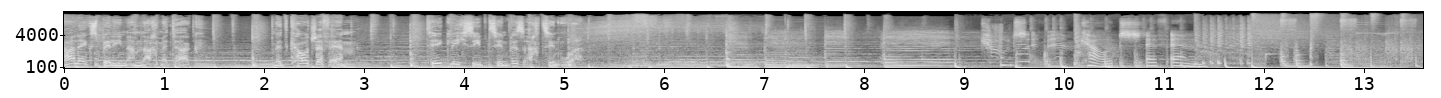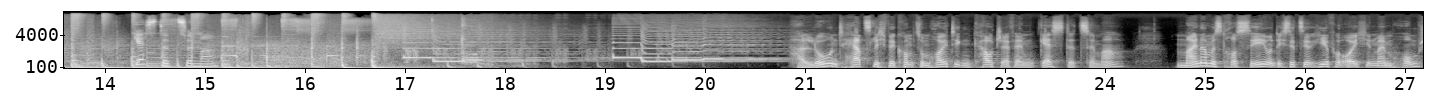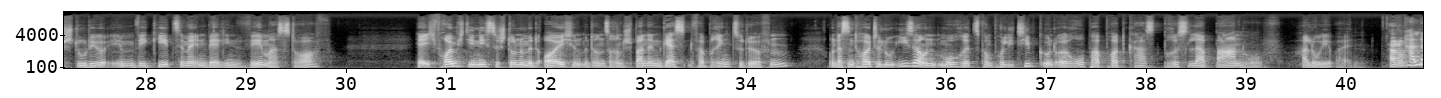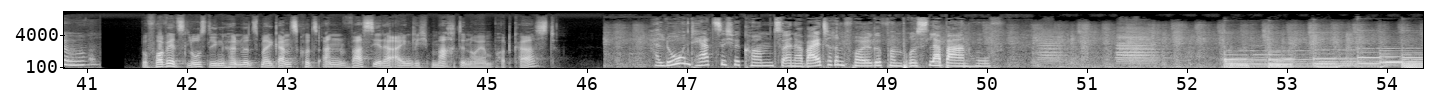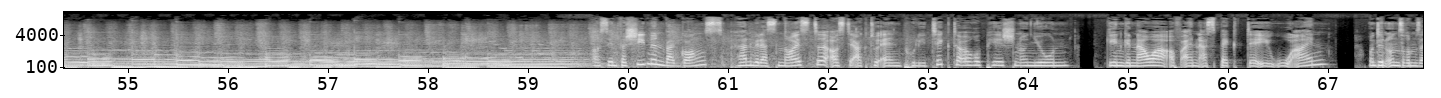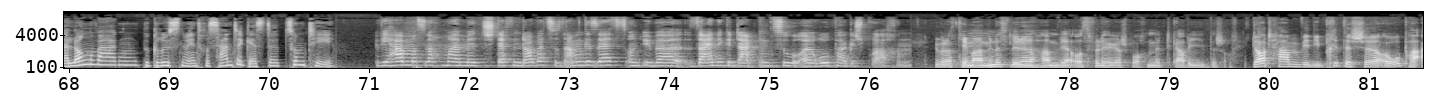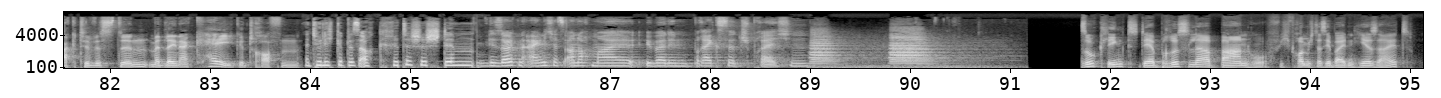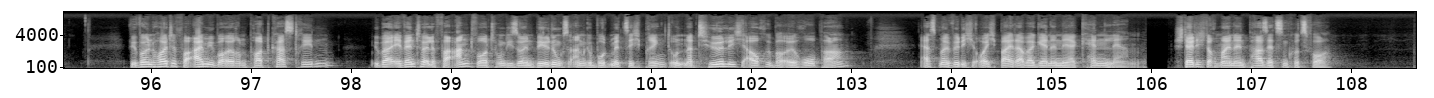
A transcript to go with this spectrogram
Alex Berlin am Nachmittag. Mit Couch FM. Täglich 17 bis 18 Uhr. Couch FM. Gästezimmer. Hallo und herzlich willkommen zum heutigen Couch FM Gästezimmer. Mein Name ist José und ich sitze hier für euch in meinem Homestudio im WG-Zimmer in Berlin-Wilmersdorf. Ja, ich freue mich, die nächste Stunde mit euch und mit unseren spannenden Gästen verbringen zu dürfen. Und das sind heute Luisa und Moritz vom Politik- und Europa-Podcast Brüsseler Bahnhof. Hallo, ihr beiden. Hallo. Hallo. Bevor wir jetzt loslegen, hören wir uns mal ganz kurz an, was ihr da eigentlich macht in eurem Podcast. Hallo und herzlich willkommen zu einer weiteren Folge vom Brüsseler Bahnhof. Aus den verschiedenen Waggons hören wir das Neueste aus der aktuellen Politik der Europäischen Union, gehen genauer auf einen Aspekt der EU ein und in unserem Salonwagen begrüßen wir interessante Gäste zum Tee. Wir haben uns nochmal mit Steffen Dauber zusammengesetzt und über seine Gedanken zu Europa gesprochen. Über das Thema Mindestlöhne haben wir ausführlicher gesprochen mit Gabi Bischof. Dort haben wir die britische Europa-Aktivistin Madeleine Kay getroffen. Natürlich gibt es auch kritische Stimmen. Wir sollten eigentlich jetzt auch nochmal über den Brexit sprechen. So klingt der Brüsseler Bahnhof. Ich freue mich, dass ihr beiden hier seid. Wir wollen heute vor allem über euren Podcast reden, über eventuelle Verantwortung, die so ein Bildungsangebot mit sich bringt und natürlich auch über Europa. Erstmal würde ich euch beide aber gerne näher kennenlernen. Stellt euch doch mal in ein paar Sätzen kurz vor.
